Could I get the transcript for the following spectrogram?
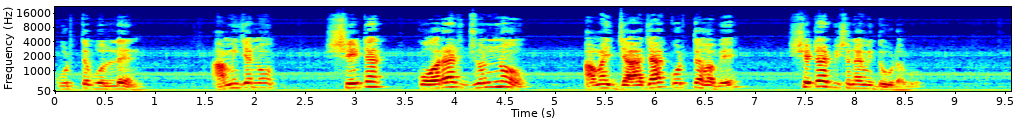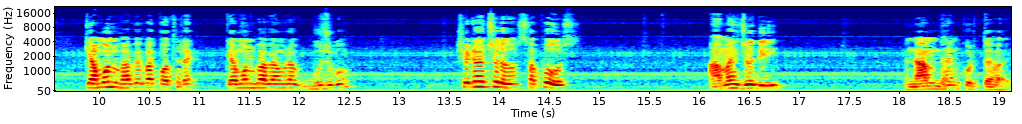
করতে বললেন, আমি যেন সেটা করার জন্য আমায় যা যা করতে হবে সেটার পিছনে আমি দৌড়াবো। কেমন ভাবে বা কথাটা কেমন ভাবে আমরা বুঝব? সেটা হচ্ছিল সাপোজ আমায় যদি নাম ধ্যান করতে হয়,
